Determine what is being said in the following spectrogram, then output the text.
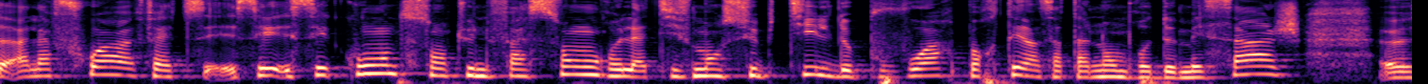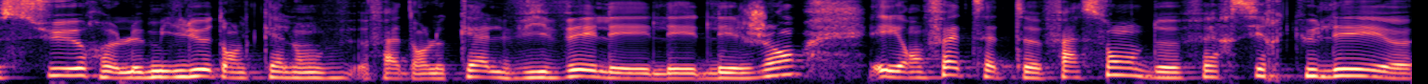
à la fois, en fait, ces, ces, contes sont une façon relativement subtile de pouvoir porter un certain nombre de messages euh, sur le milieu dans lequel, on, enfin, dans lequel vivaient les, les, les, gens. Et en fait, cette façon de faire circuler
